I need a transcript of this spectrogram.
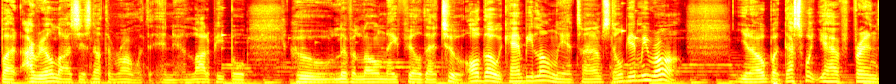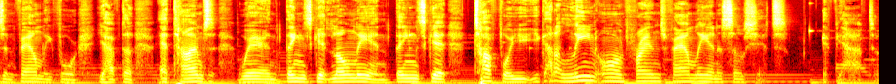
but I realize there's nothing wrong with it. And a lot of people who live alone, they feel that too. Although it can be lonely at times, don't get me wrong. You know, but that's what you have friends and family for. You have to, at times when things get lonely and things get tough for you, you got to lean on friends, family, and associates if you have to.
